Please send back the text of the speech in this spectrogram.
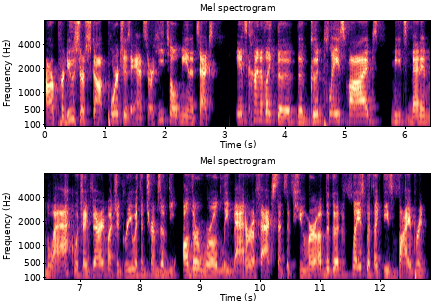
our producer, Scott Porch's answer. He told me in a text, it's kind of like the, the good place vibes meets Men in Black, which I very much agree with in terms of the otherworldly, matter of fact sense of humor of the good place with like these vibrant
